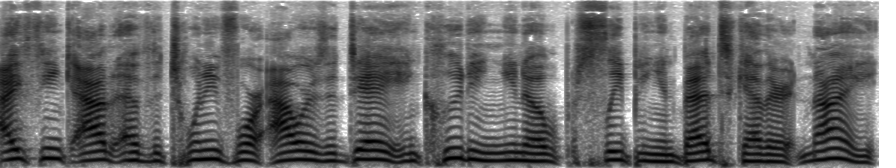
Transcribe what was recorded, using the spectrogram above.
I think out of the 24 hours a day including, you know, sleeping in bed together at night,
